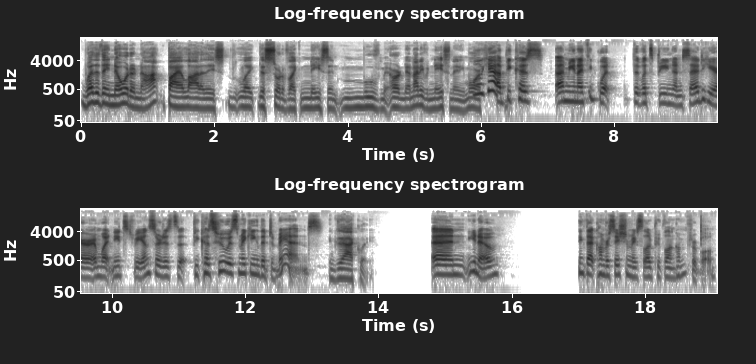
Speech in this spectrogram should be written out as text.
whether they know it or not, by a lot of these like this sort of like nascent movement, or not even nascent anymore. Well, yeah, because I mean, I think what the, what's being unsaid here and what needs to be answered is that because who is making the demands, Exactly. and you know, I think that conversation makes a lot of people uncomfortable.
